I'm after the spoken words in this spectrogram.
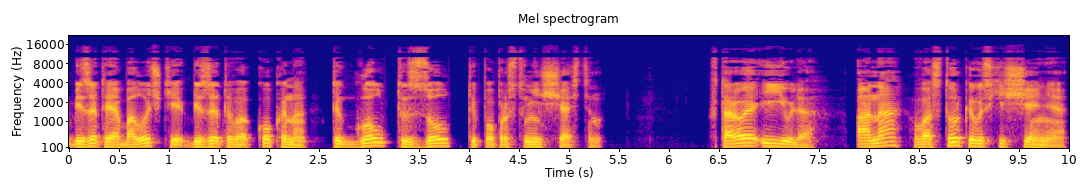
Без этой оболочки, без этого кокона ты гол, ты зол, ты попросту несчастен. 2 июля. Она – восторг и восхищение.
